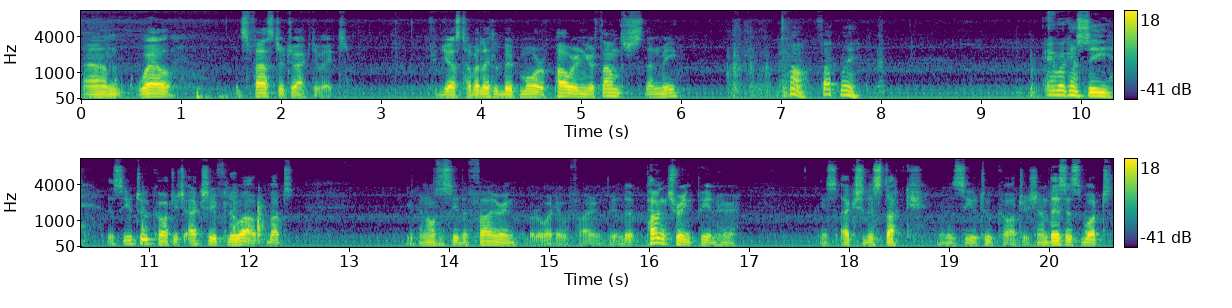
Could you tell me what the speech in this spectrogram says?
and well, it's faster to activate. If you just have a little bit more power in your thumbs than me. Oh, fuck me. Here we can see the CO2 cartridge actually flew out, but you can also see the firing, or the firing pin, the puncturing pin here is actually stuck in the CO2 cartridge, and this is what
